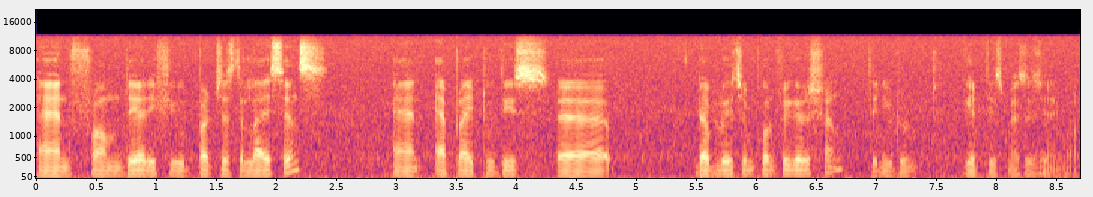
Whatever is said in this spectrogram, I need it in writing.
and from there if you purchase the license and apply to this uh, WHM configuration then you don't get this message anymore.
